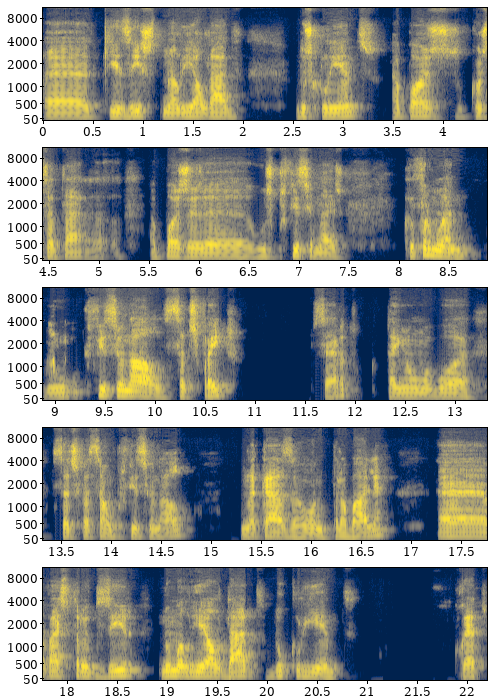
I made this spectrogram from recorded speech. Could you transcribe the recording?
uh, que existe na lealdade dos clientes após constatar, após os profissionais. Reformulando, um profissional satisfeito, certo? Tenha uma boa satisfação profissional na casa onde trabalha, uh, vai se traduzir numa lealdade do cliente. Correto?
